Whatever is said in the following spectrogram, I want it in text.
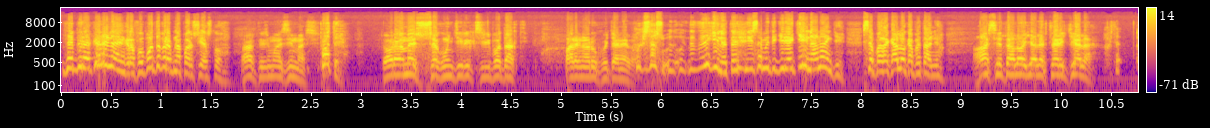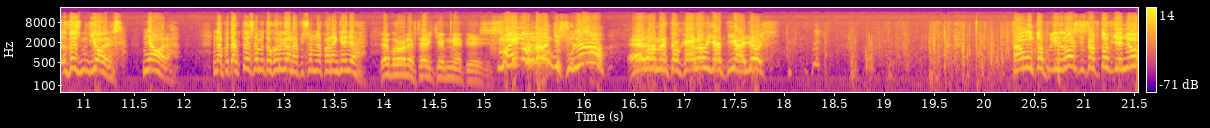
Δεν πήρα κανένα έγγραφο, πότε πρέπει να παρουσιαστώ; Πάρτης μαζί μας. Πότε; Τώρα αμέσως έχουν κηρύξει λιποτάκτη. Πάρε ένα ρούχο και ανέβα. Όχι, Στάσου, δεν γίνεται. Είσαι με την Κυριακή, είναι ανάγκη. Σε παρακαλώ, καπετάνιο. Άσε τα λόγια, Λευτέρη, και έλα. Δώσ' μου δύο ώρες. Μια ώρα. Να πεταχτώ μέσα με το χωριό να αφήσω μια παραγγελιά. Δεν μπορώ, Λευτέρη, και μη με πιέζεις. Μα είναι ανάγκη, σου λέω! Έλα με το καλό, γιατί αλλιώς... Θα μου το πληρώσεις αυτό, Βιενιό!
